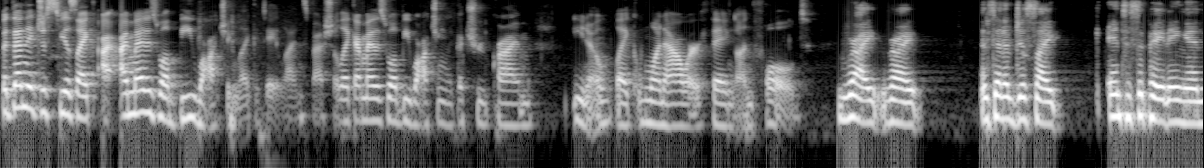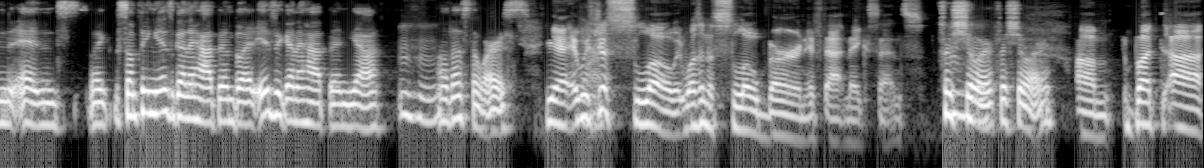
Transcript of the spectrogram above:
but then it just feels like I, I might as well be watching like a Dateline special. Like I might as well be watching like a true crime, you know, like one hour thing unfold. Right, right. Instead of just like anticipating and and like something is going to happen, but is it going to happen? Yeah. Mm-hmm. Oh, that's the worst. Yeah, it was Yeah. just slow. It wasn't a slow burn, if that makes sense. For Mhm. sure, for sure. Um, but uh,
